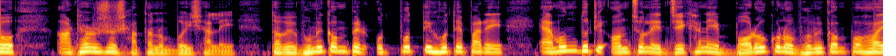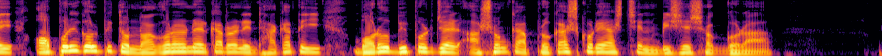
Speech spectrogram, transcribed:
আঠারোশো সাতানব্বই সালে। তবে ভূমিকম্পের উৎপত্তি হতে পারে এমন দুটি অঞ্চলে যেখানে বড় কোনো ভূমিকম্প হয়। অপরিকল্পিত নগরায়নের কারণে ঢাকাতেই বড় বিপর্যয়ের আশঙ্কা প্রকাশ করে আসছেন বিশেষজ্ঞরা।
